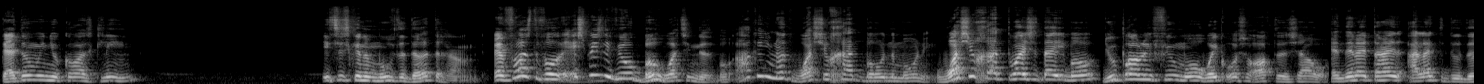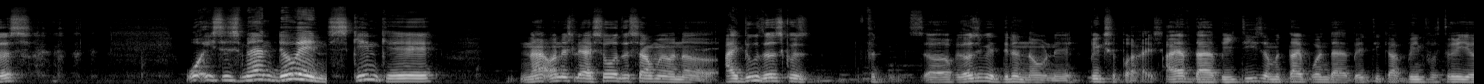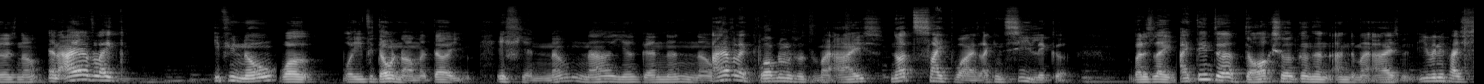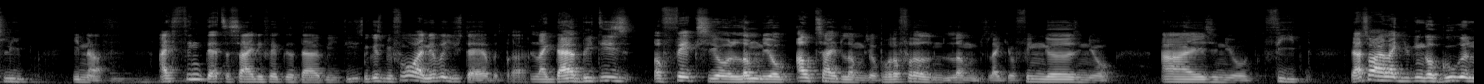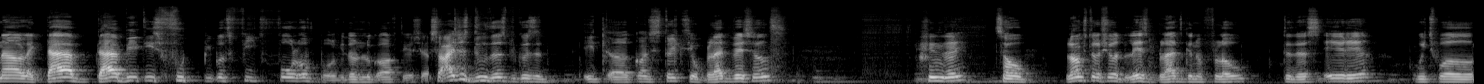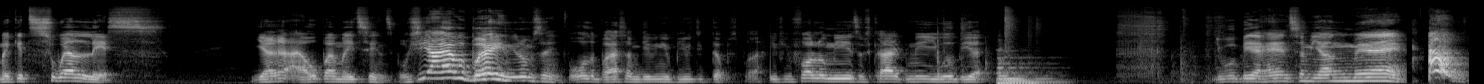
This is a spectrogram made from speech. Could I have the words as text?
That don't mean your car is clean. It's just gonna move the dirt around. And first of all, especially if you're a bro watching this, bro, how can you not wash your gut, bro, in the morning? Wash your gut twice a day, bro. You probably feel more awake also after the shower. And then I try, I like to do this. what is this man doing? Skincare. Nah, honestly, I saw this somewhere on. Uh, I do this because for, uh, for those of you that didn't know, ne, big surprise. I have diabetes. I'm a type 1 diabetic. I've been for three years now. And I have like, if you know, well, well, if you don't know, I'm gonna tell you. If you know, now you're gonna know. I have like problems with my eyes. Not sight wise, I can see liquor. But it's like, I tend to have dark circles under my eyes, man. Even if I sleep enough. I think that's a side effect of diabetes. Because before I never used to have it. Like diabetes affects your lump, your outside lumps, your peripheral lumps, like your fingers and your eyes and your feet. That's why like you can go Google now, like dia- diabetes foot, people's feet fall off, bro, if you don't look after yourself. So I just do this because it it uh, constricts your blood vessels. So long story short, less blood's gonna flow to this area, which will make it swell less. Yeah, I hope I made sense, bro. See, I have a brain, you know what I'm saying? For all the brass, I'm giving you beauty tips, bro. If you follow me and subscribe to me, you will be a... You will be a handsome young man.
